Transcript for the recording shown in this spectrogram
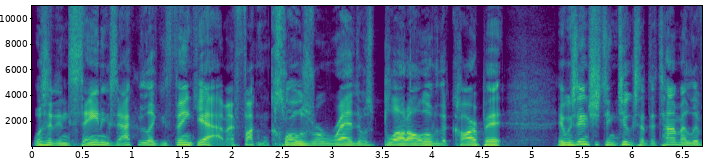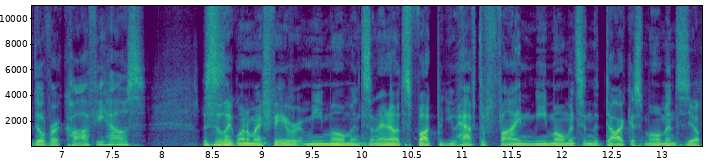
was it insane exactly like you think? Yeah. My fucking clothes were red. There was blood all over the carpet. It was interesting too, because at the time I lived over a coffee house. This is like one of my favorite me moments. And I know it's fucked, but you have to find me moments in the darkest moments. Yep.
